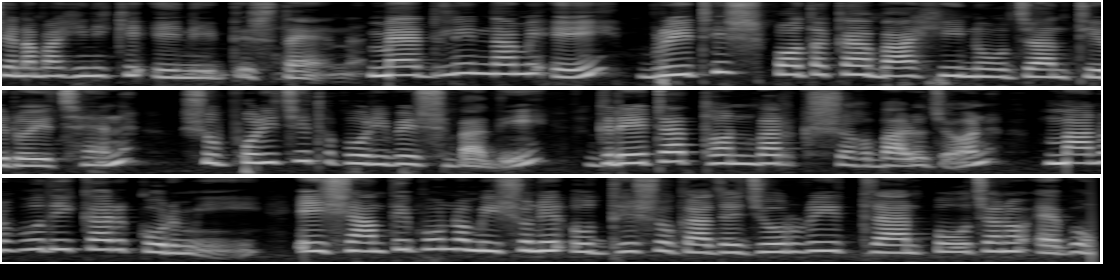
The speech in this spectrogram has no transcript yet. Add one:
সেনাবাহিনীকে এই নির্দেশ দেন। ম্যাডলিন নামে এই ব্রিটিশ পতাকাবাহী নৌযানটি রয়েছেন। সুপরিচিত পরিবেশবাদী গ্রেটা থনবার্গ সহ বারো জন মানবাধিকার কর্মী। এই শান্তিপূর্ণ মিশনের উদ্দেশ্য গাজায় জরুরি ত্রাণ পৌঁছানো এবং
